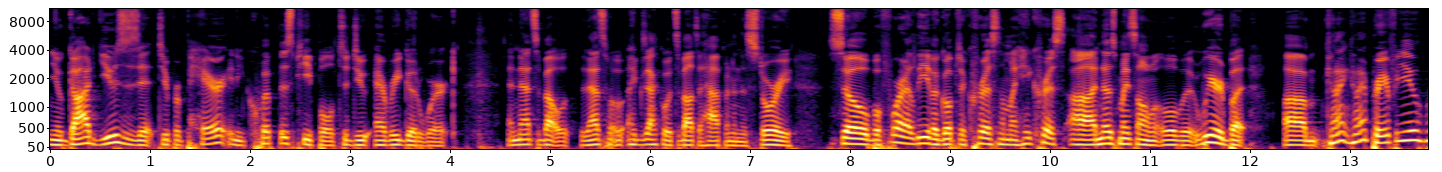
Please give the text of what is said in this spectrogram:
you know, God uses it to prepare and equip his people to do every good work. And that's about that's what, exactly what's about to happen in this story. So before I leave, I go up to Chris and I'm like, "Hey, Chris, uh, I know this might sound a little bit weird, but um, can I can I pray for you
